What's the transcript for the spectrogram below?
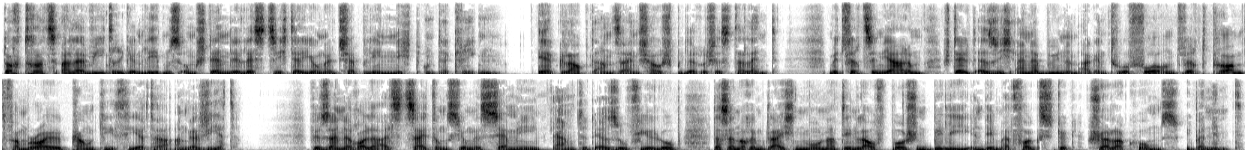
Doch trotz aller widrigen Lebensumstände lässt sich der junge Chaplin nicht unterkriegen. Er glaubt an sein schauspielerisches Talent. Mit 14 Jahren stellt er sich einer Bühnenagentur vor und wird prompt vom Royal County Theatre engagiert. Für seine Rolle als Zeitungsjunge Sammy erntet er so viel Lob, dass er noch im gleichen Monat den Laufburschen Billy in dem Erfolgsstück Sherlock Holmes übernimmt.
